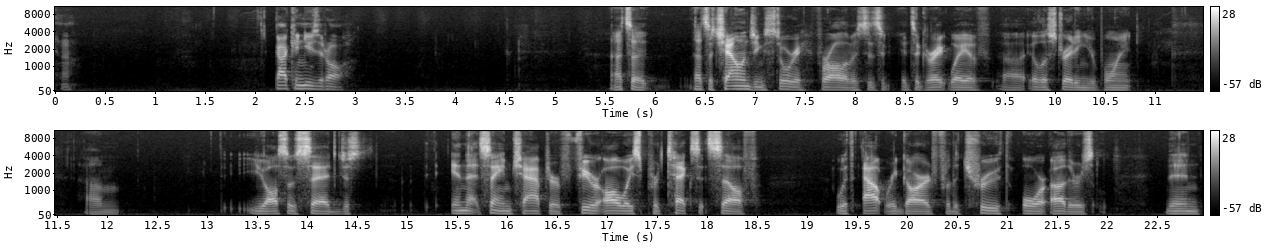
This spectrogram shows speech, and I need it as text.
you know God can use it all. That's a that's a challenging story for all of us. It's a it's a great way of uh, illustrating your point. Um, you also said just in that same chapter, fear always protects itself without regard for the truth or others. Then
